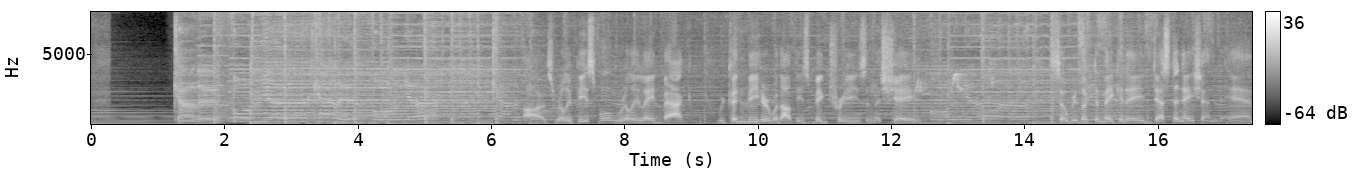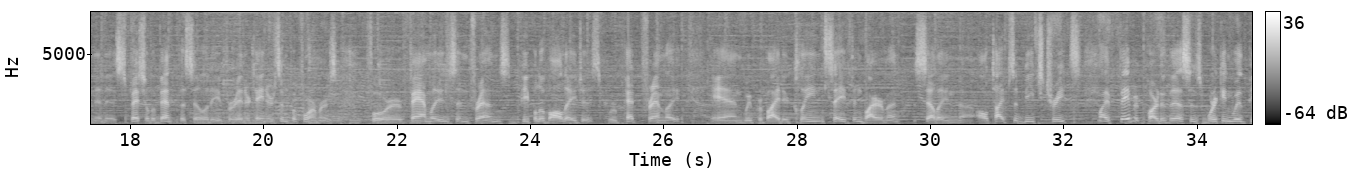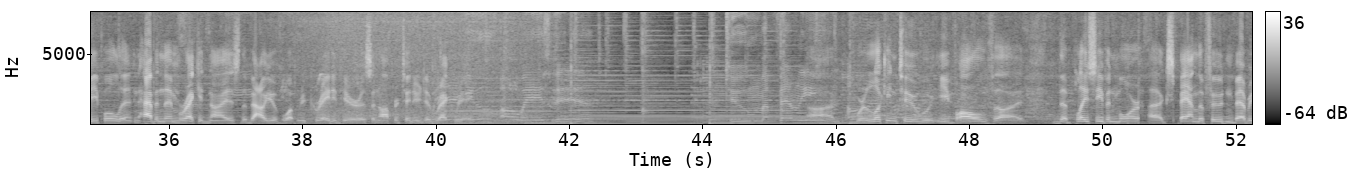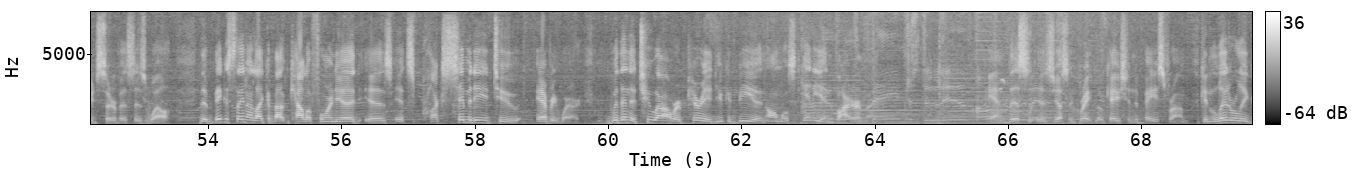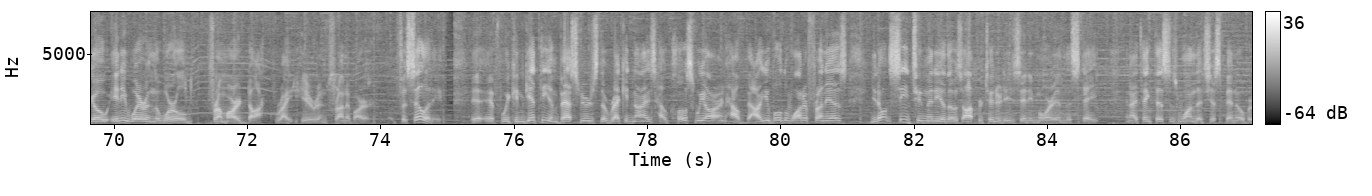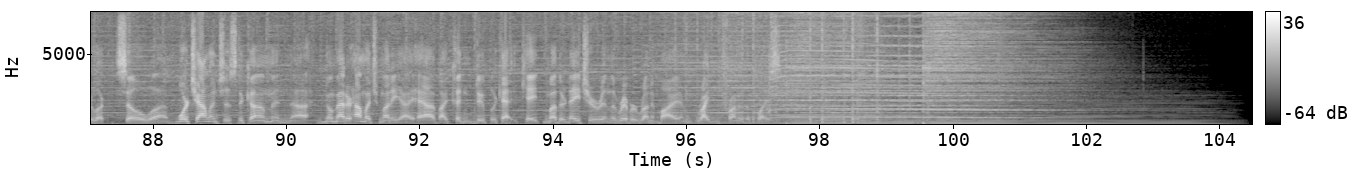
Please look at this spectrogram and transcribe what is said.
California, California, it's really peaceful, really laid back. We couldn't be here without these big trees and the shade. So we look to make it a destination and a special event facility for entertainers and performers, for families and friends, people of all ages. We're pet friendly and we provide a clean, safe environment selling uh, all types of beach treats. My favorite part of this is working with people and having them recognize the value of what we created here as an opportunity to recreate. Uh, we're looking to evolve uh, the place even more, uh, expand the food and beverage service as well. The biggest thing I like about California is its proximity to everywhere. Within a two hour period, you could be in almost any environment. And this is just a great location to base from. You can literally go anywhere in the world from our dock right here in front of our facility. If we can get the investors to recognize how close we are and how valuable the waterfront is, you don't see too many of those opportunities anymore in the state. And I think this is one that's just been overlooked. So uh, more challenges to come and uh, no matter how much money I have, I couldn't duplicate Mother Nature and the river running by and right in front of the place.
